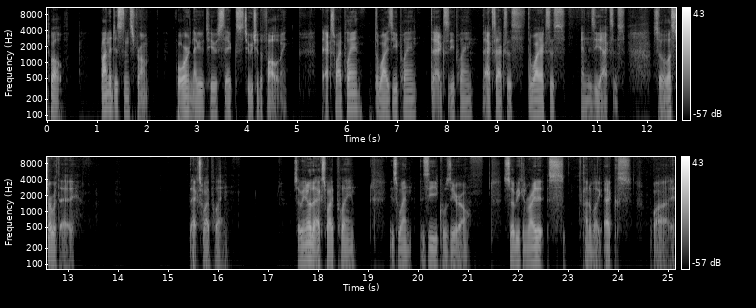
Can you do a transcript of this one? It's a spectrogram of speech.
12. Find the distance from 4, negative 2, 6 to each of the following. The xy plane, the yz plane, the xz plane, the x-axis, the y-axis, and the z-axis. So let's start with A, the xy plane. So we know the xy plane is when z equals 0. So we can write it kind of like x, y,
